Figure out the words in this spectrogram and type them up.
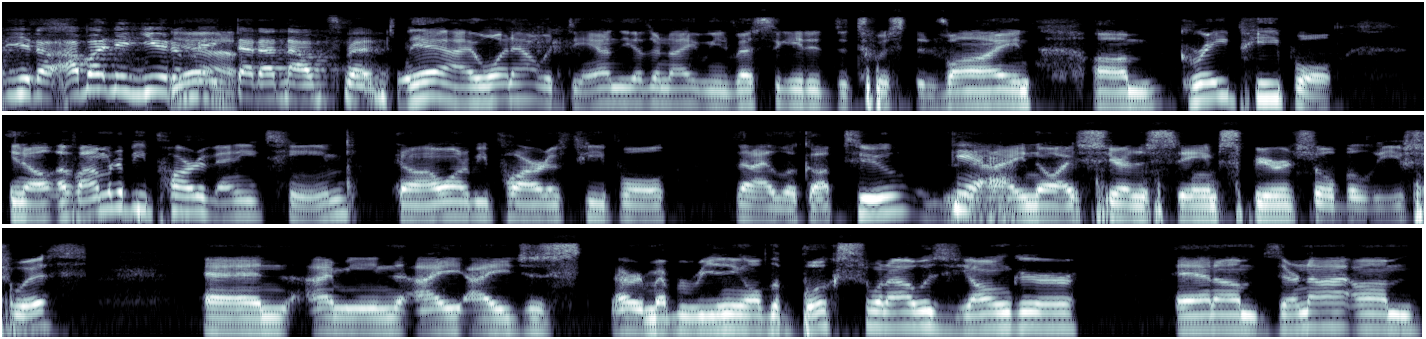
that. you know, I wanted you to Yeah. make that announcement. Yeah, I went out with Dan the other night. We investigated the Twisted Vine. Um, great people. You know, if I'm going to be part of any team, you know, I want to be part of people that I look up to, Yeah. that I know I share the same spiritual beliefs with. And I mean, I, I just I remember reading all the books when I was younger, and um, they're not um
